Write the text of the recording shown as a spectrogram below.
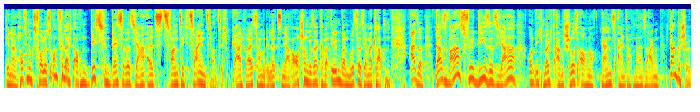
in ein hoffnungsvolles und vielleicht auch ein bisschen besseres Jahr als 2022. Ja, ich weiß, haben wir die letzten Jahre auch schon gesagt, aber irgendwann muss das ja mal klappen. Also, das war's für dieses Jahr und ich möchte am Schluss auch noch ganz einfach mal sagen, Dankeschön.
